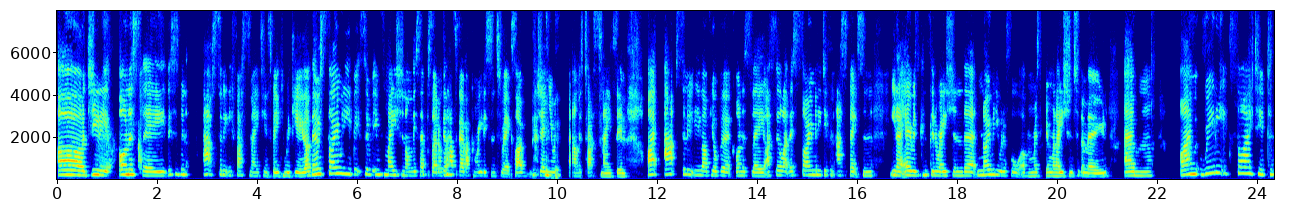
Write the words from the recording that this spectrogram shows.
Oh, Julie, honestly, this has been absolutely fascinating speaking with you. There is so many bits of information on this episode. I'm going to have to go back and re-listen to it because I've genuinely found this fascinating. I absolutely love your book. Honestly, I feel like there's so many different aspects and you know areas of consideration that nobody would have thought of in, re- in relation to the moon. Um, I'm really excited to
